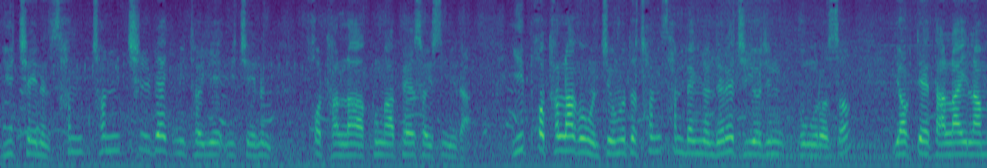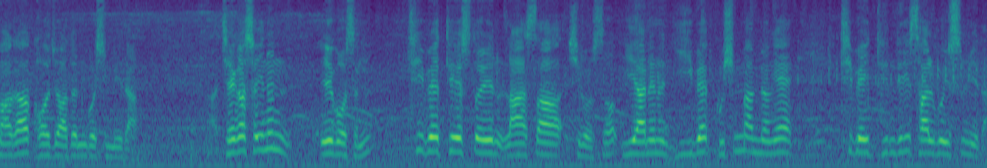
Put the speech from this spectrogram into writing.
위치해 있는 3,700m에 위치해 있는 포탈라 궁 앞에 서 있습니다. 이 포탈라 궁은 지금부터 1,300년 전에 지어진 궁으로서 역대 달라이라마가 거주하던 곳입니다. 제가 서 있는 이곳은 티베트의 수도인 라사시로서 이 안에는 290만 명의 티베트인들이 살고 있습니다.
